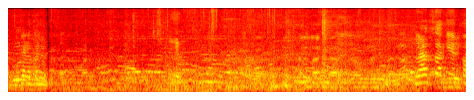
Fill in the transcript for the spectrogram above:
ಈ ಕಡೆ ಬನ್ನಿ ಕ್ಲಾಪ್ಸ್ ಹಾಕಿಪ್ಪ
